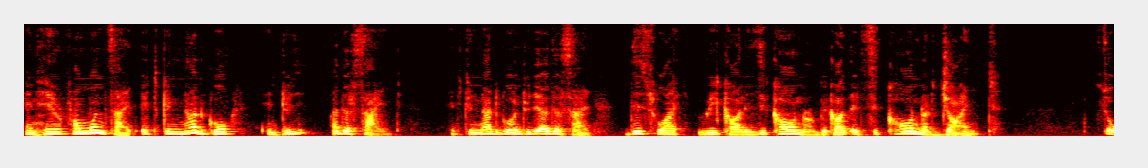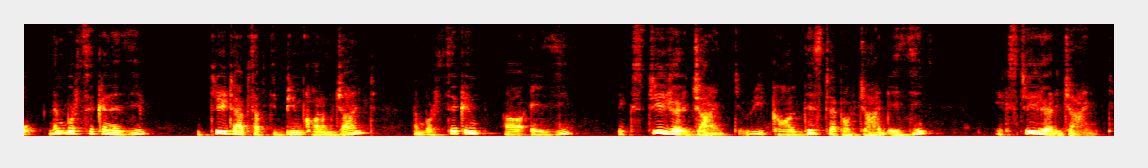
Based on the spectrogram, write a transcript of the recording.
and here from one side. It cannot go into the other side. It cannot go into the other side this why we call it the corner because it's a corner joint. So number second is the three types of the beam column joint. Number second uh, is the exterior joint. We call this type of joint is the exterior joint.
